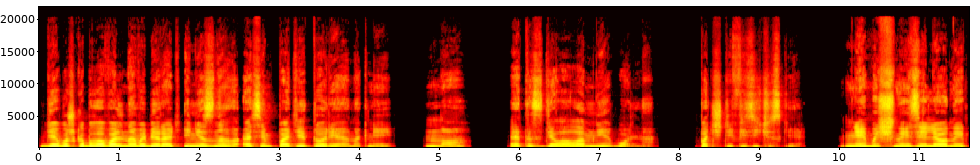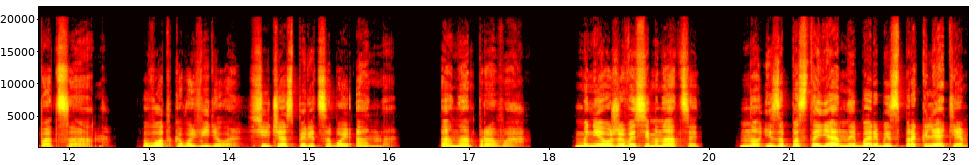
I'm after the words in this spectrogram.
девушка была вольна выбирать и не знала о симпатии Ториана к ней. Но это сделало мне больно почти физически. Немощный зеленый пацан. Вот кого видела сейчас перед собой Анна. Она права. Мне уже 18, но из-за постоянной борьбы с проклятием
